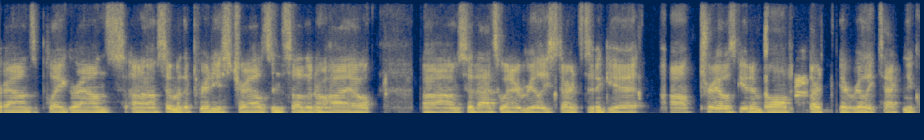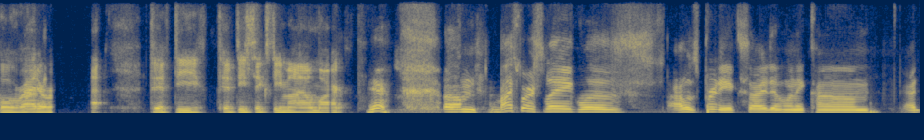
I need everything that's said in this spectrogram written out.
grounds, playgrounds, uh, some of the prettiest trails in Southern Ohio. Um, so that's when it really starts to get uh, trails get involved, it starts to get really technical right around that 50, 50, 60 mile mark. Yeah. Um, my first leg was I was pretty excited when it come. I,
